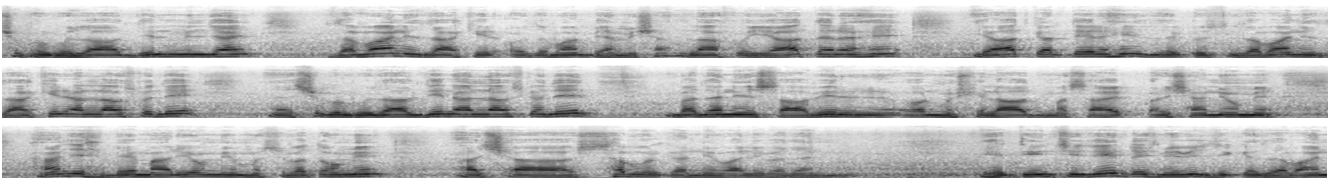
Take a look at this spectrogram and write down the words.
شکر گزار دل مل جائے۔ زبان ذاکر اور زبان پہ ہمیشہ اللہ کو یاد رہیں، یاد کرتے رہیں اس زبان ذاکر اللہ اس کو دے، شکر گزار دن اللہ اس کو دے۔ بدن صابر اور مشکلات، مصائب، پریشانیوں میں ہاں جی بیماریوں میں مثبتوں میں اچھا صبر کرنے والی بدن۔ یہ تین چیزیں تو اس میں بھی ذکر زبان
